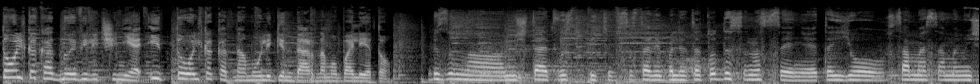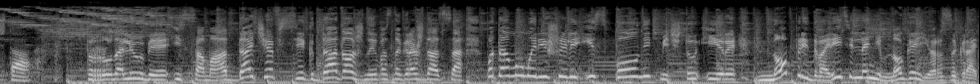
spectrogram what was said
только к одной величине и только к одному легендарному балету. Безумно мечтает выступить в составе балета Тодоса на сцене. Это ее самая-самая мечта. Трудолюбие и самоотдача всегда должны вознаграждаться, потому мы решили исполнить мечту Иры, но предварительно немного ее разыграть.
